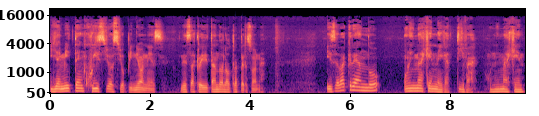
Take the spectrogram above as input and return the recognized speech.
y emiten juicios y opiniones, desacreditando a la otra persona. Y se va creando una imagen negativa, una imagen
